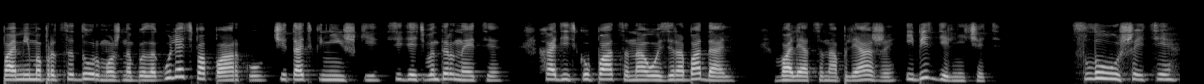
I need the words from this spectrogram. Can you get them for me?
Помимо процедур можно было гулять по парку, читать книжки, сидеть в интернете, ходить купаться на озеро Бадаль, валяться на пляже и бездельничать. «Слушайте,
